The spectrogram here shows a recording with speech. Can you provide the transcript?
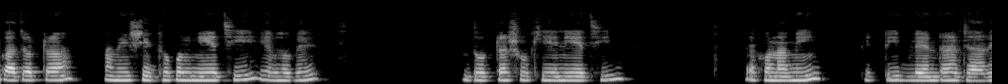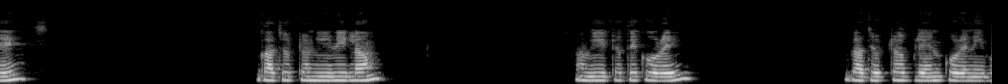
গাজরটা আমি সিদ্ধ করে নিয়েছি এভাবে। দুধটা শুকিয়ে নিয়েছি। এখন আমি একটি ব্লেন্ডার জারে গাজরটা নিয়ে নিলাম। আমি এটাতে করে গাজরটা ব্লেন্ড করে নিব।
